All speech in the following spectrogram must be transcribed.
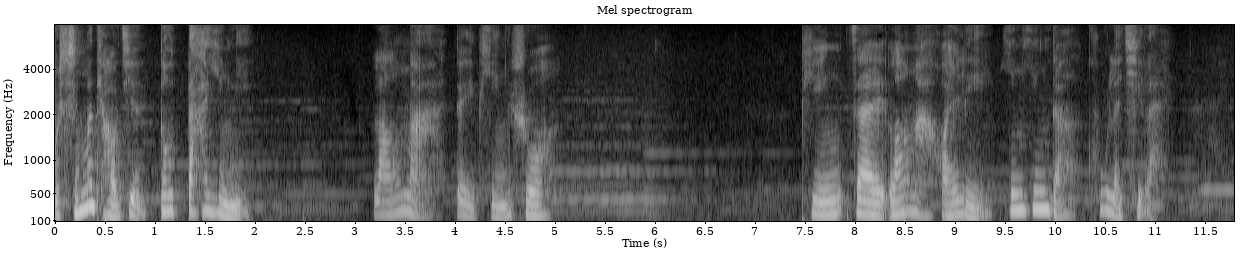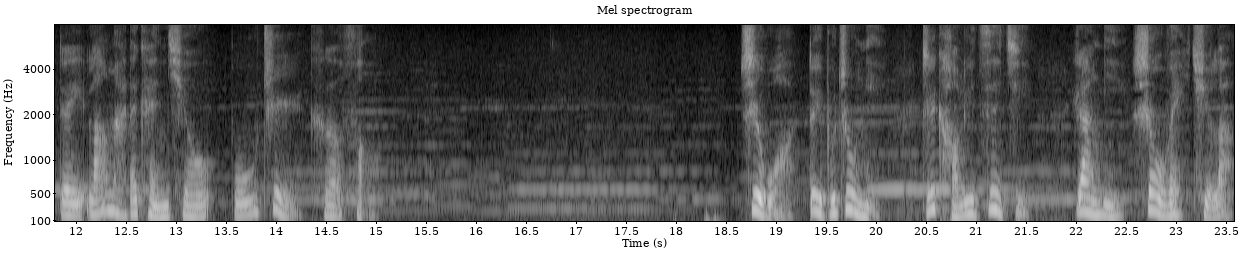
我什么条件都答应你。”老马对平说。平在老马怀里嘤嘤地哭了起来，对老马的恳求不置可否。是我对不住你，只考虑自己，让你受委屈了。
